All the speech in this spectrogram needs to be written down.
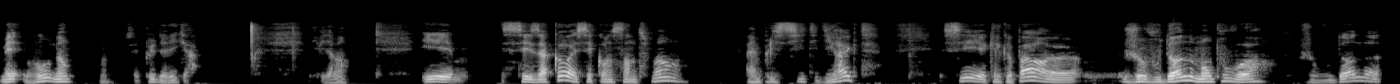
mais vous non, c'est plus délicat, évidemment. Et ces accords et ces consentements implicites et directs, c'est quelque part, euh, je vous donne mon pouvoir, je vous donne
